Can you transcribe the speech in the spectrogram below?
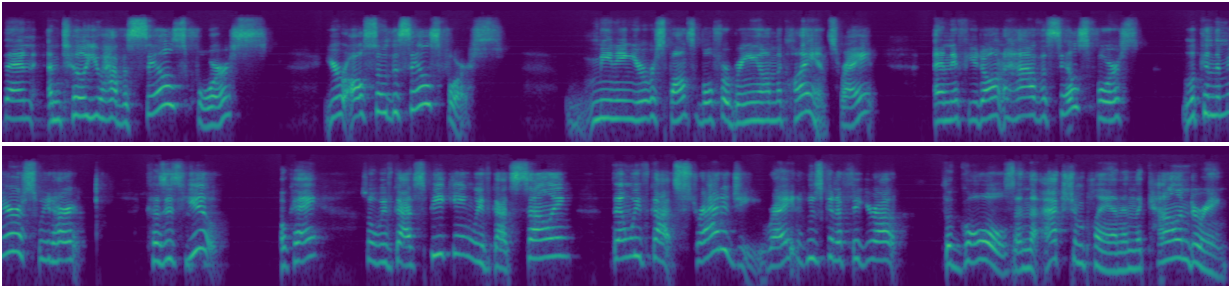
Then, until you have a sales force, you're also the sales force, meaning you're responsible for bringing on the clients, right? And if you don't have a sales force, look in the mirror, sweetheart, because it's you. Okay. So we've got speaking, we've got selling, then we've got strategy, right? Who's going to figure out the goals and the action plan and the calendaring?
